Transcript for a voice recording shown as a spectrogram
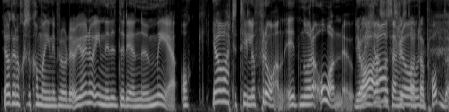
jag kan också komma in i perioder och jag är nog inne lite i det nu med. Och jag har varit till och från i några år nu. Ja och jag alltså sen vi tror- startade podden.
